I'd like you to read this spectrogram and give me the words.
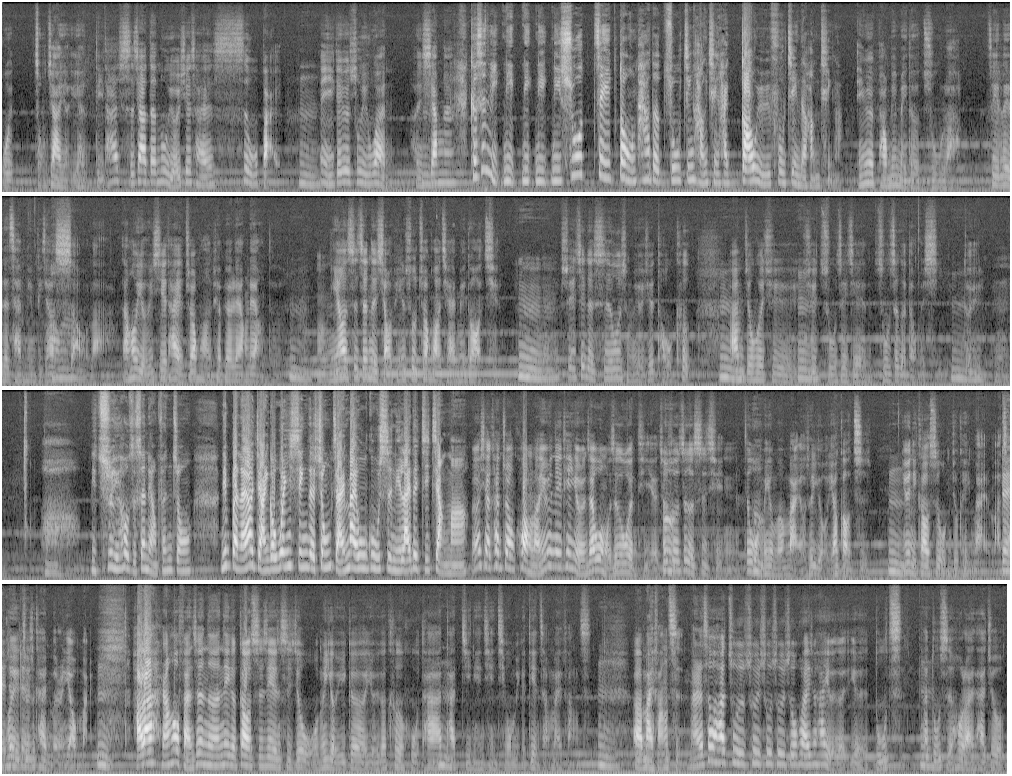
我总价也也很低，它实价登录有一些才四五百，嗯，那你一个月租一万，很香啊。可是你你你你你说这一栋它的租金行情还高于附近的行情啊？因为旁边没得租啦，这一类的产品比较少啦。然后有一些它也装潢得漂漂亮亮的，嗯嗯，你要是真的小平数装潢起来没多少钱，嗯，所以这个是为什么有些投客，嗯，他们就会去去租这件租这个东西，嗯，对，嗯，啊。你最后只剩两分钟，你本来要讲一个温馨的凶宅卖屋故事，你来得及讲吗？而且看状况了，因为那天有人在问我这个问题，就是说这个事情，就我们有没有卖？我说有，要告知，嗯，因为你告知我们就可以卖了嘛，总会就是看有没有人要买，嗯，好了，然后反正呢，那个告知这件事，就我们有一个有一个客户，他他几年前请我们一个店长卖房子，嗯，呃，买房子买了之后，他住住一住住一住，后来因为他有一个有独子，他独子后来他就。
